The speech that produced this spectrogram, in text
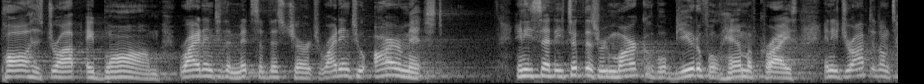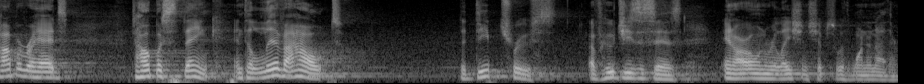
Paul has dropped a bomb right into the midst of this church, right into our midst. And he said he took this remarkable, beautiful hymn of Christ and he dropped it on top of our heads to help us think and to live out the deep truths of who Jesus is in our own relationships with one another.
